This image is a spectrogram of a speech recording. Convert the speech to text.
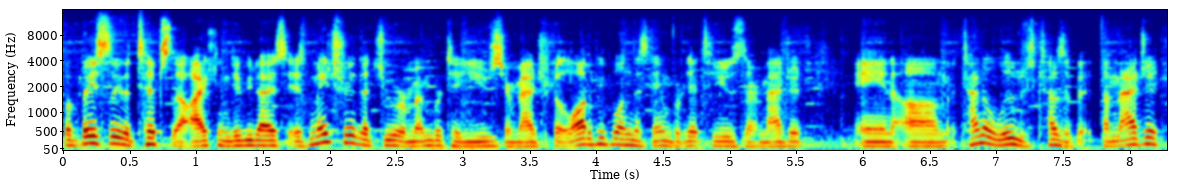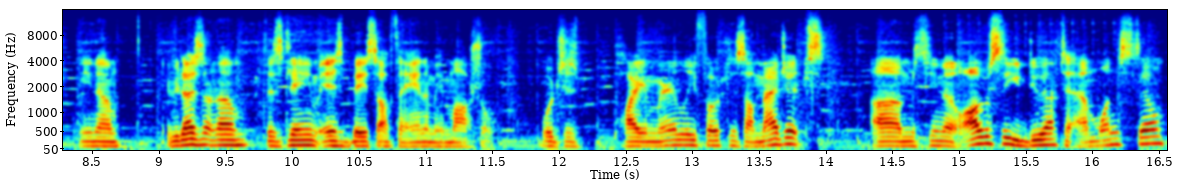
But basically, the tips that I can give you guys is make sure that you remember to use your magic. A lot of people in this game forget to use their magic and um, kind of lose because of it. The magic, you know, if you guys don't know, this game is based off the anime Mashle, which is primarily focused on magics. Um, so, you know, obviously you do have to M1 still,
